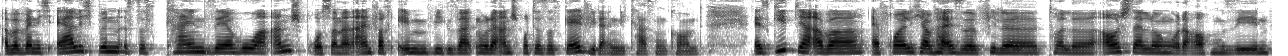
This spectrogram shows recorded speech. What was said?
Aber wenn ich ehrlich bin, ist das kein sehr hoher Anspruch, sondern einfach eben, wie gesagt, nur der Anspruch, dass das Geld wieder in die Kassen kommt. Es gibt ja aber erfreulicherweise viele tolle Ausstellungen oder auch Museen,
